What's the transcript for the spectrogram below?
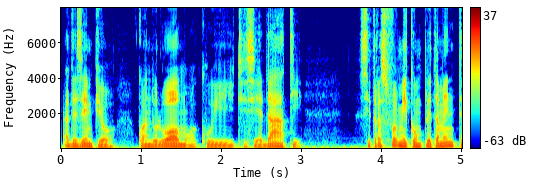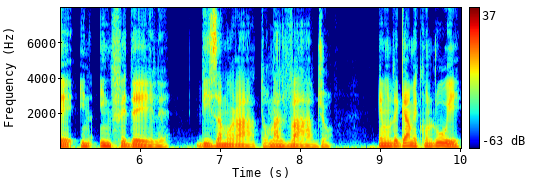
Ad esempio, quando l'uomo a cui ci si è dati si trasformi completamente in infedele, disamorato, malvagio, e un legame con lui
